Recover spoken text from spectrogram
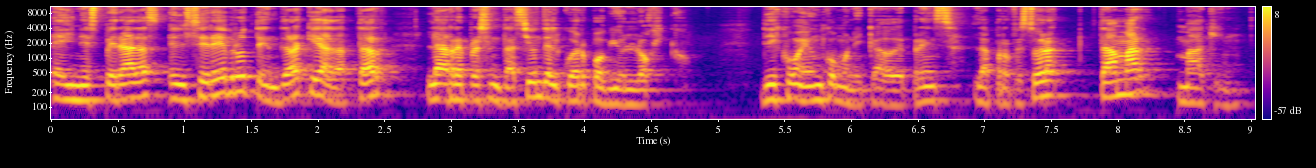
e inesperadas, el cerebro tendrá que adaptar la representación del cuerpo biológico, dijo en un comunicado de prensa la profesora Tamar Mackin,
